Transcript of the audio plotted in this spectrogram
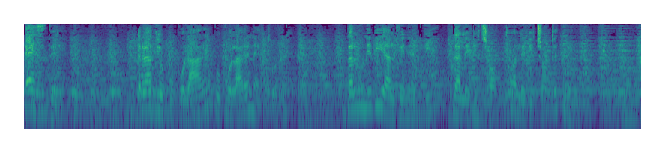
Esteri. Radio Popolare Popolare Network da lunedì al venerdì dalle 18 alle 18.30.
